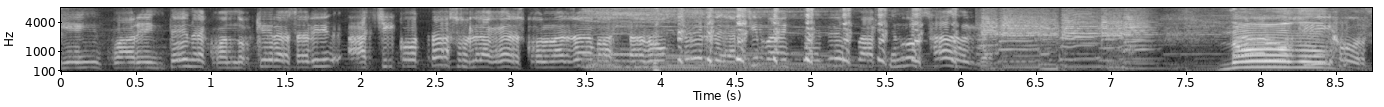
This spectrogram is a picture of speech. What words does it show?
y en cuarentena, cuando quiera salir, a chicotazos le agarras con las ramas hasta romperle, aquí va a entender para que no salga. No, no. hijos,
